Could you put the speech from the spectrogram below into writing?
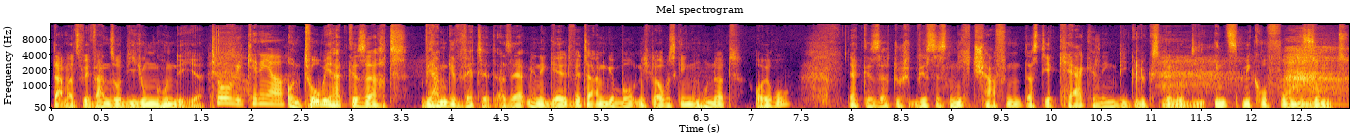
damals, wir waren so die jungen Hunde hier. Tobi, kenne ich auch. Und Tobi hat gesagt, wir haben gewettet. Also er hat mir eine Geldwette angeboten. Ich glaube, es ging um 100 Euro. Er hat gesagt, du wirst es nicht schaffen, dass dir Kerkeling die Glücksmelodie ins Mikrofon summt.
